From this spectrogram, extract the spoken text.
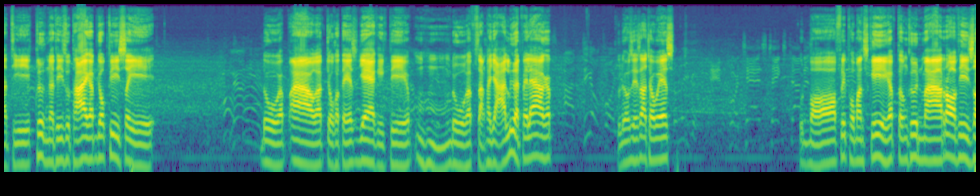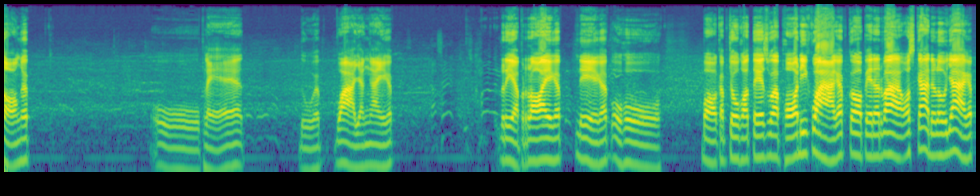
นาทีครึ่งนาทีสุดท้ายครับยกที่ 4 ดูครับอ้าวครับโจคาเตสแยกอีกทีครับดูครับสังขยาเลือดไปแล้วครับ ideal for คูเรโอเซซ่าชาเวส คุณหมอฟลิปโพมันสกี้ครับต้องขึ้นมารอบที่ 2 ครับ โอ้แผล ดูครับว่ายังไงครับ เรียบร้อยครับนี่ครับโอ้โหบอกกับโจคอเตสว่าพอดีกว่าครับ ก็เป็นอันว่าออสการ์เดโลยาครับ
